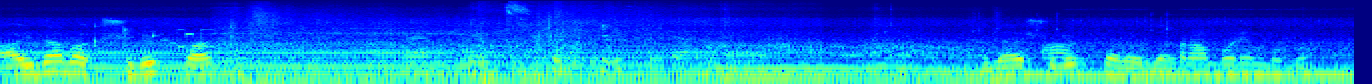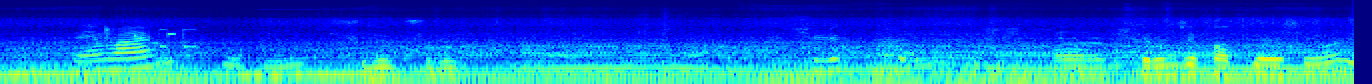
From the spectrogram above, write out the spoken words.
Ayda bak şülük var. Bir daha şülük var orada. Trambolin buldum. Ne var? Hı hı, Şülük şülük. Çürük mü? Ha, kırınca patlayan şey var ya.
